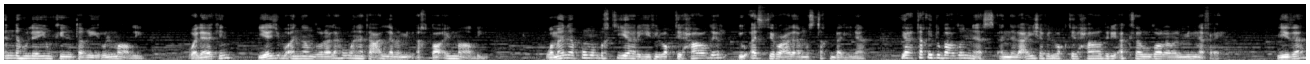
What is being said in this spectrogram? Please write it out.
أنه لا يمكن تغيير الماضي ولكن يجب أن ننظر له ونتعلم من أخطاء الماضي. وما نقوم باختياره في الوقت الحاضر يؤثر على مستقبلنا. يعتقد بعض الناس أن العيش في الوقت الحاضر أكثر ضررا من نفعه. لذا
